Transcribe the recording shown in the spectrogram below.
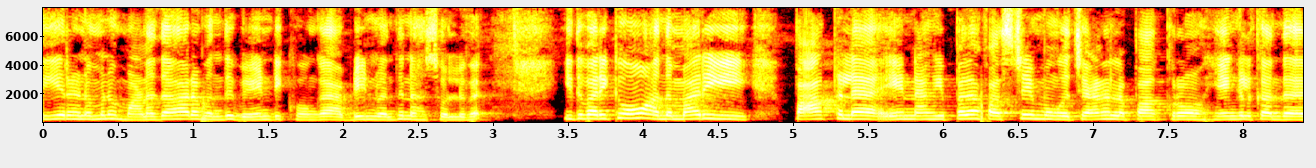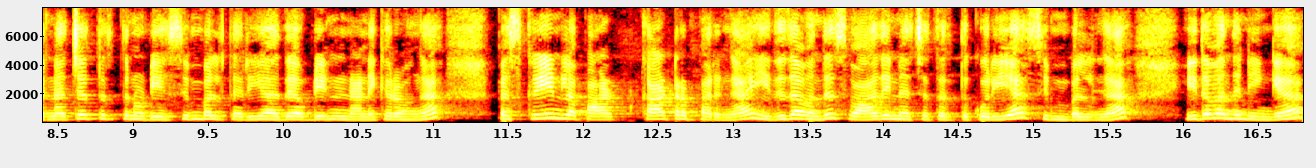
தீரணும்னு மனதார வந்து வேண்டிக்கோங்க அப்படின்னு வந்து நான் சொல்லுவேன். இது வரைக்கும் அந்த மாதிரி பார்க்கல. ஏன் நாங்கள் இப்போ தான் ஃபஸ்ட் டைம் உங்கள் சேனலை பார்க்குறோம். எங்களுக்கு அந்த நட்சத்திரத்தினுடைய சிம்பல் தெரியாது அப்படின்னு நினைக்கிறவங்க இப்போ ஸ்க்ரீனில் பா காட்டுற பாருங்கள் இதுதான் வந்து சுவாதி நட்சத்திரத்துக்குரிய சிம்பிள்ங்க இதை வந்து நீங்கள்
